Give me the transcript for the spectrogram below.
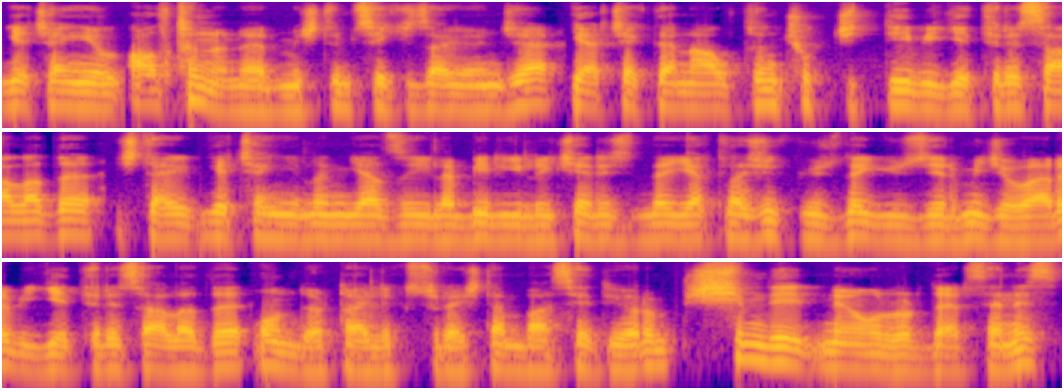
geçen yıl altın önermiştim 8 ay önce. Gerçekten altın çok ciddi bir getiri sağladı. İşte geçen yılın yazıyla bir yıl içerisinde yaklaşık %120 civarı bir getiri sağladı. 14 aylık süreçten bahsediyorum. Şimdi ne olur derseniz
